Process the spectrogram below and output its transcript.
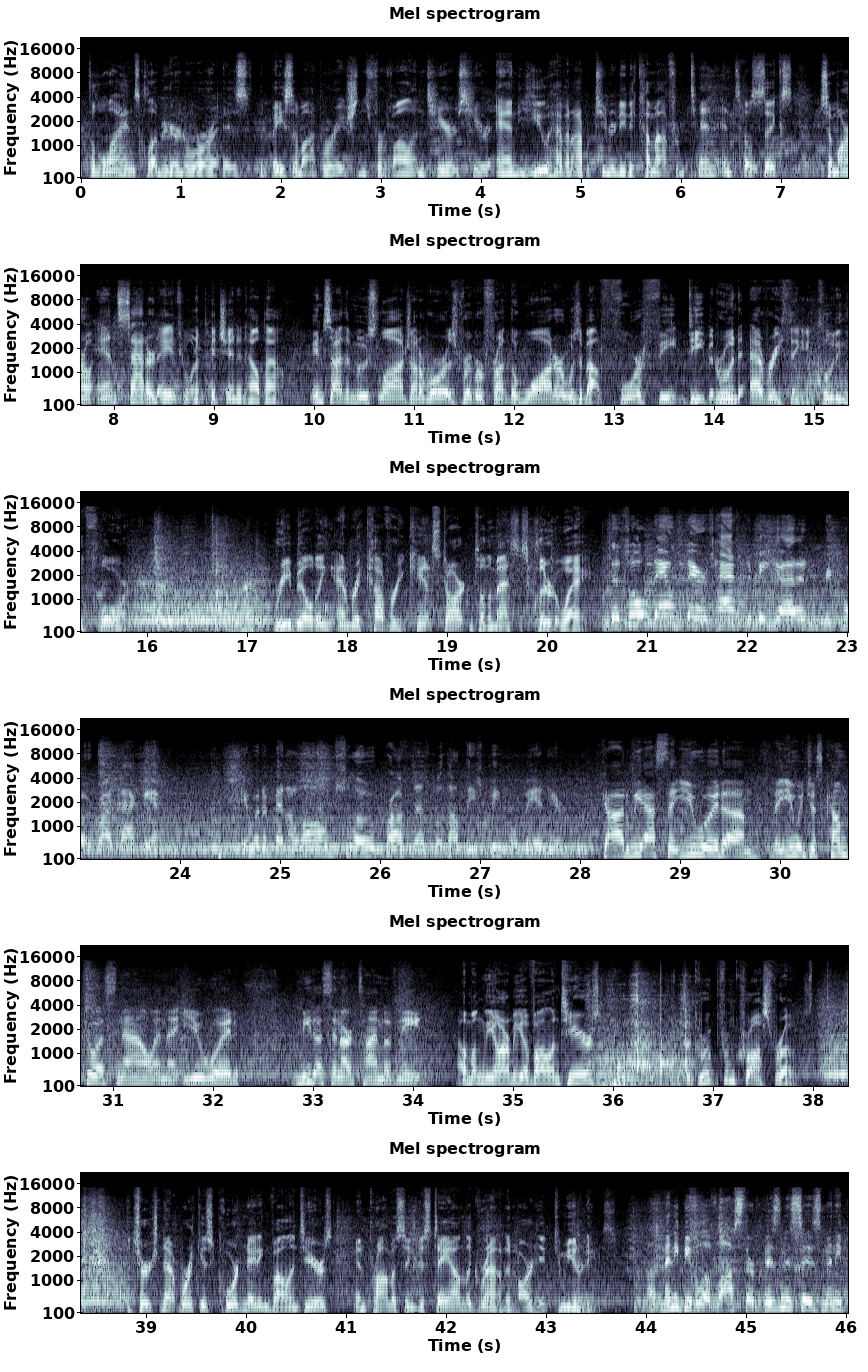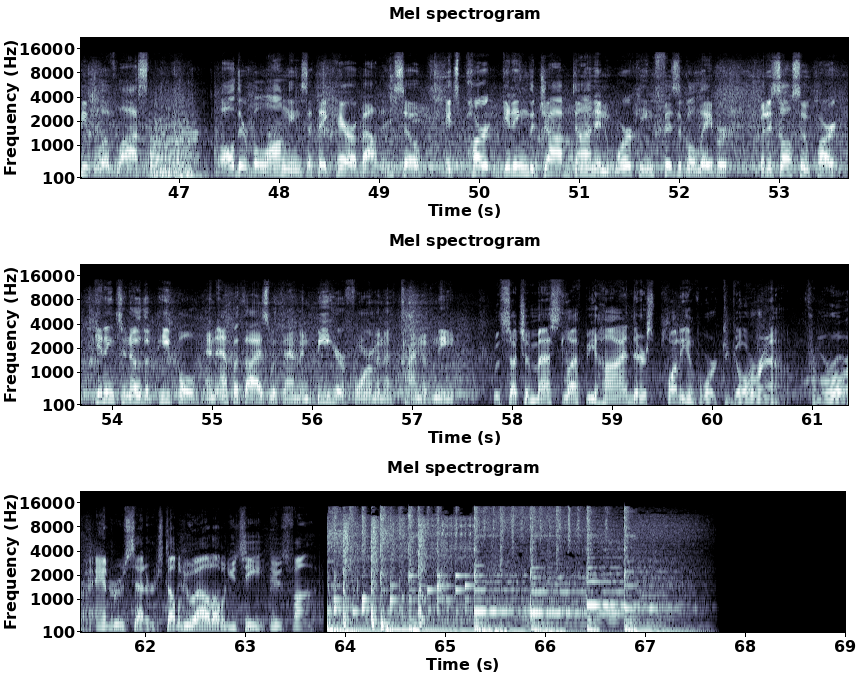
The Lions Club here in Aurora is the base of operations for volunteers here, and you have an opportunity to come out from 10 until 6 tomorrow and Saturday if you want to pitch in and help out. Inside the Moose Lodge on Aurora's riverfront, the water was about four feet deep. It ruined everything, including the floor. Rebuilding and recovery can't start until the mess is cleared away. This whole downstairs has to be gutted and be put right back in. It would have been a long, slow process without these people being here. God, we ask that you would um, that you would just come to us now and that you would meet us in our time of need. Among the army of volunteers, a group from Crossroads. The church network is coordinating volunteers and promising to stay on the ground in hard hit communities. Uh, many people have lost their businesses, many people have lost all their belongings that they care about. And so it's part getting the job done and working physical labor, but it's also part getting to know the people and empathize with them and be here for them in a time of need. With such a mess left behind, there's plenty of work to go around. From Aurora, Andrew Setters, WLWT News 5.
